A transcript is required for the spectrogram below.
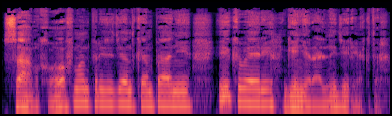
сам Хоффман, президент компании, и Квери, генеральный директор.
